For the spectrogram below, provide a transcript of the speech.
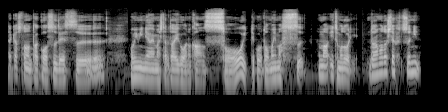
タキャストのタコスです。お耳に合いましたら第5話の感想を言っていこうと思います。まあ、いつも通り、ドラマとして普通に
